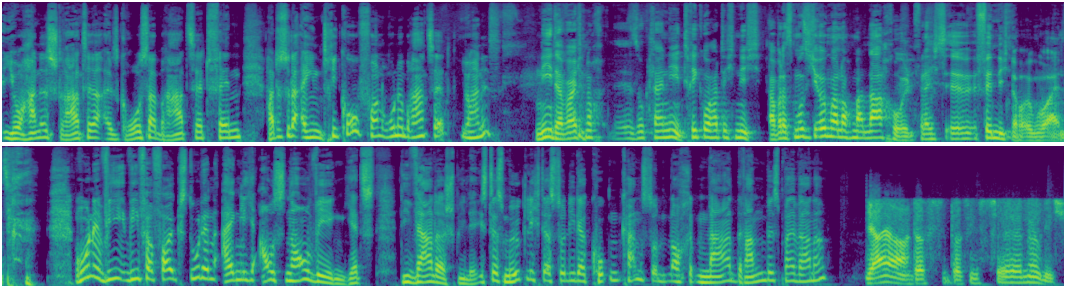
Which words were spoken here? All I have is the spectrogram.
Johannes Strate als großer Bratzett-Fan. Hattest du da eigentlich ein Trikot von Rune Bratzett, Johannes? Nee, da war ich noch äh, so klein. Nee, Trikot hatte ich nicht. Aber das muss ich irgendwann noch mal nachholen. Vielleicht äh, finde ich noch irgendwo eins. Rune, wie, wie verfolgst du denn eigentlich aus Norwegen jetzt die Werder-Spiele? Ist das möglich, dass du die da gucken kannst und noch nah dran bist bei Werder? Ja, ja, das, das ist äh, möglich.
